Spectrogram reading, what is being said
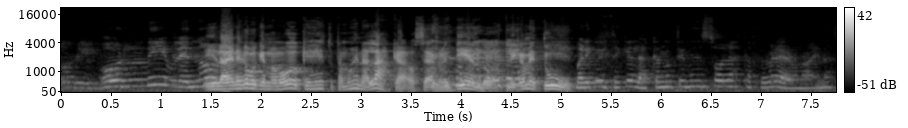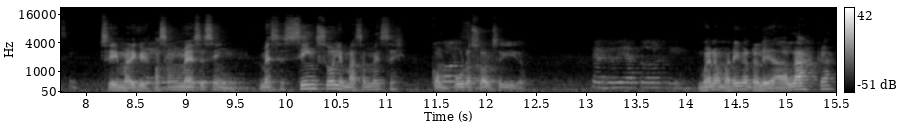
horrible. Horrible, ¿no? Y la vaina es como que, mamá, ¿qué es esto? Estamos en Alaska, o sea, no entiendo, explícame tú. Marico, viste que Alaska no tienen sol hasta febrero, una vaina así. Sí, marico, ellos pasan meses sin, meses sin sol y pasan meses con puro sol sol. seguido. Se te día todo el día. Bueno, marico, en realidad Alaska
